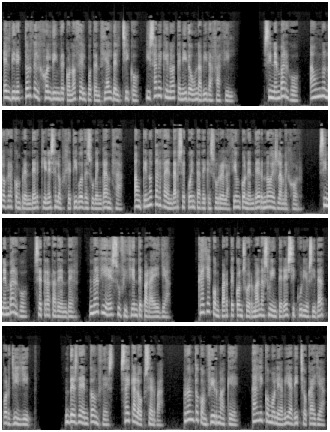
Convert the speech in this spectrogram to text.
El director del holding reconoce el potencial del chico y sabe que no ha tenido una vida fácil. Sin embargo, aún no logra comprender quién es el objetivo de su venganza, aunque no tarda en darse cuenta de que su relación con Ender no es la mejor. Sin embargo, se trata de Ender. Nadie es suficiente para ella. Kaya comparte con su hermana su interés y curiosidad por Ji Desde entonces, Saika lo observa. Pronto confirma que, tal y como le había dicho Kaya,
